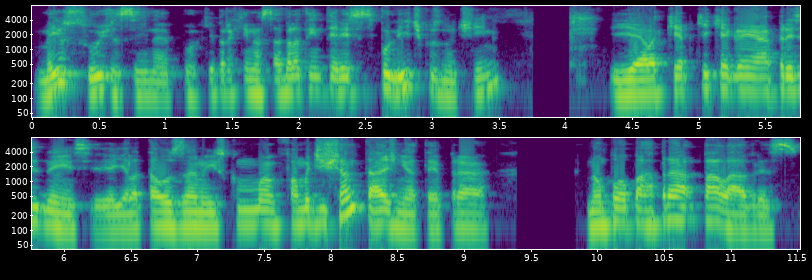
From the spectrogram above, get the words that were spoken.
meio suja, assim, né? Porque, para quem não sabe, ela tem interesses políticos no time e ela quer porque quer ganhar a presidência. E aí ela tá usando isso como uma forma de chantagem até para não poupar pra palavras.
